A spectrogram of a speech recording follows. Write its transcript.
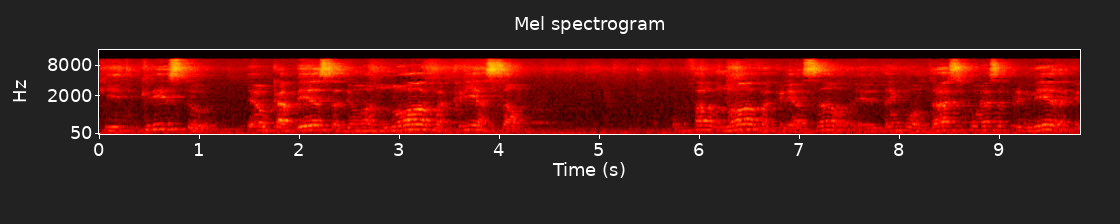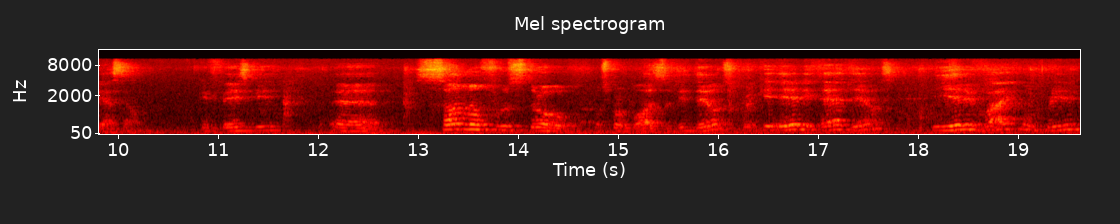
que Cristo é o cabeça de uma nova criação. Quando fala nova criação, ele está em contraste com essa primeira criação, que fez que é, só não frustrou os propósitos de Deus, porque Ele é Deus e Ele vai cumprir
